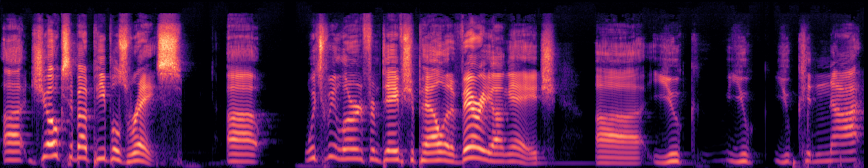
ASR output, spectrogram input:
uh, jokes about people's race, uh, which we learned from Dave Chappelle at a very young age. Uh, you, you, you could not.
